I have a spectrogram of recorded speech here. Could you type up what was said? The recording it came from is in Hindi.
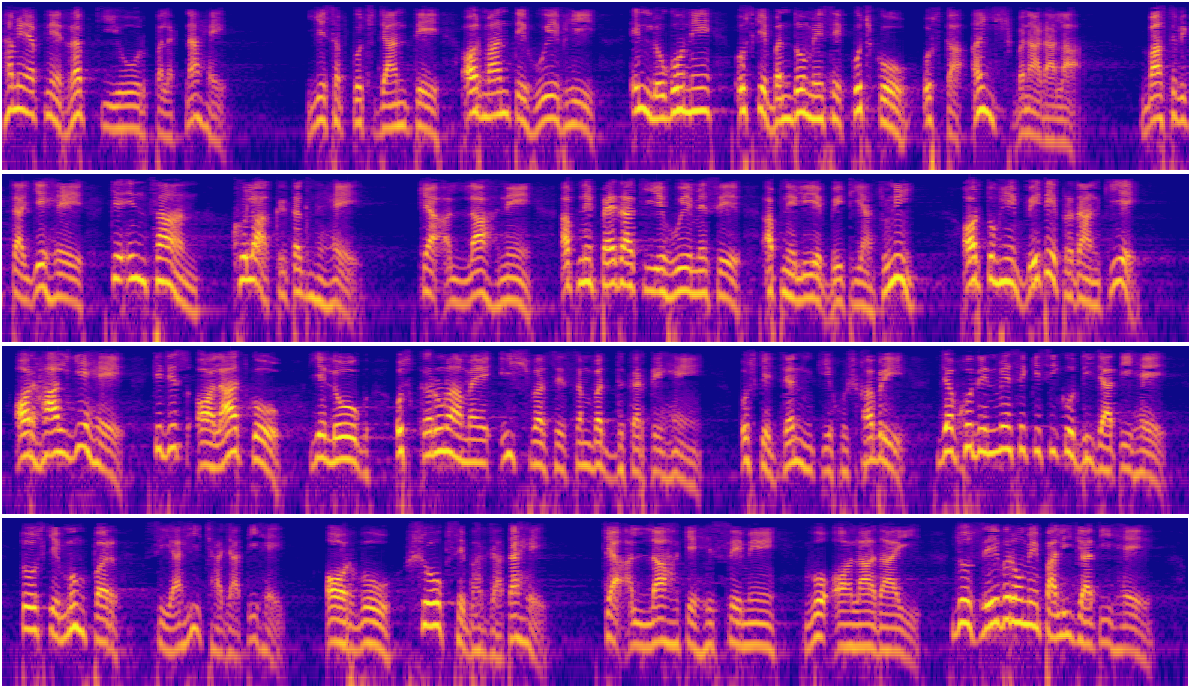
हमें अपने रब की ओर पलटना है। ये सब कुछ जानते और मानते हुए भी इन लोगों ने उसके बंदों में से कुछ को उसका अंश बना डाला। वास्तविकता ये है कि इंसान खुला कृतघ्न है। क्या अल्लाह ने अपने पैदा किए हुए में से अपने लिए बेटियाँ चुनी और तुम्हें बेटे प्रदान किए? और हाल ये है कि जिस औलाद को ये लोग उस करुणामय ईश्वर से संबद्ध करते हैं। उसके जन्म की खुशखबरी जब खुद इनमें से किसी को दी जाती है तो उसके मुँह पर सियाही छा जाती है और वो शोक से भर जाता है। क्या अल्लाह के हिस्से में वो औलाद आई जो जेवरों में पाली जाती है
